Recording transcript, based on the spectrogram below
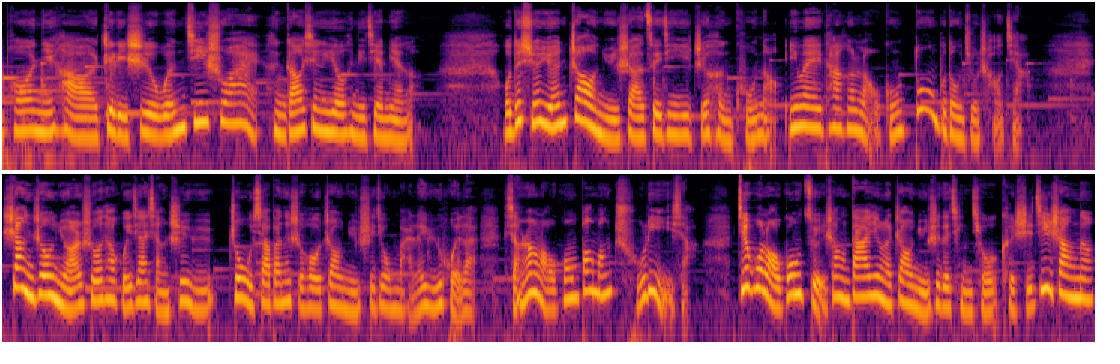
朋友你好，这里是文姬说爱，很高兴又和你见面了。我的学员赵女士啊，最近一直很苦恼，因为她和老公动不动就吵架。上一周女儿说她回家想吃鱼，周五下班的时候，赵女士就买了鱼回来，想让老公帮忙处理一下。结果老公嘴上答应了赵女士的请求，可实际上呢，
